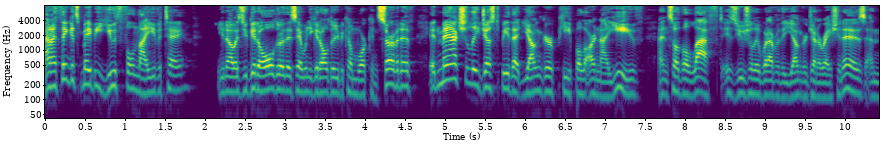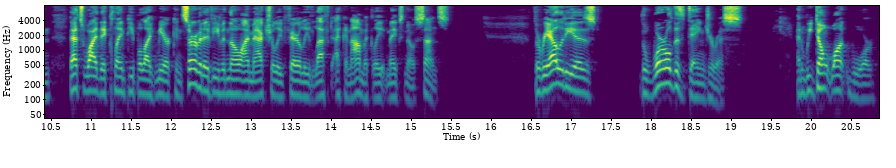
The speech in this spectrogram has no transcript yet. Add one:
And I think it's maybe youthful naivete. You know, as you get older, they say when you get older, you become more conservative. It may actually just be that younger people are naive. And so the left is usually whatever the younger generation is. And that's why they claim people like me are conservative, even though I'm actually fairly left economically. It makes no sense. The reality is, the world is dangerous. And we don't want war.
